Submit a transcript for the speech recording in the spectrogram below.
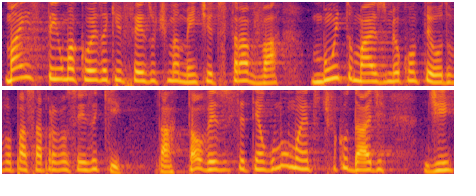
Mas tem uma coisa que fez ultimamente destravar muito mais o meu conteúdo, vou passar para vocês aqui. Tá? Talvez você tenha algum momento de dificuldade de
